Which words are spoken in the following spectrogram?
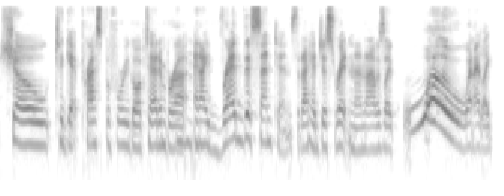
show to get press before we go up to Edinburgh?" Mhm. And I read the sentence that I had just written and I was like, "Whoa." And I like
